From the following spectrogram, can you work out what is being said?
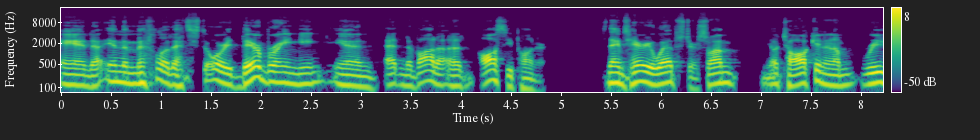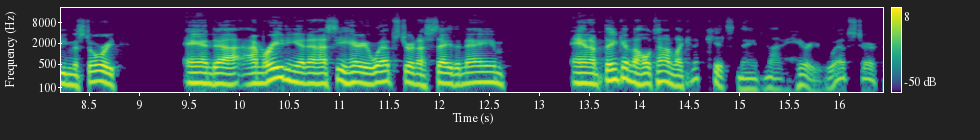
And uh, in the middle of that story, they're bringing in at Nevada an Aussie punter. His name's Harry Webster. So I'm you know, talking and I'm reading the story and uh, I'm reading it and I see Harry Webster and I say the name and I'm thinking the whole time, like, the kid's name's not Harry Webster.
